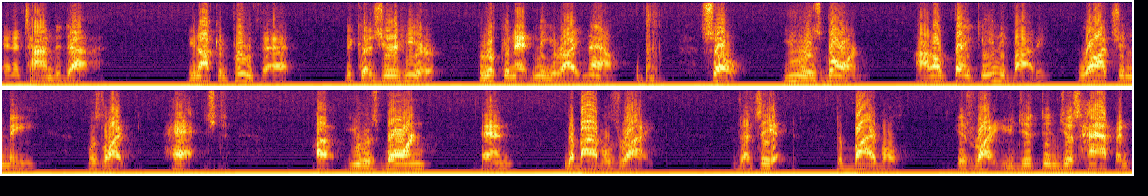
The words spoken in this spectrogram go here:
and a time to die. You are not can prove that because you're here looking at me right now. So, you was born. I don't think anybody watching me was like hatched. Uh, you was born and the Bible's right. That's it. The Bible is right. You just didn't just happen.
